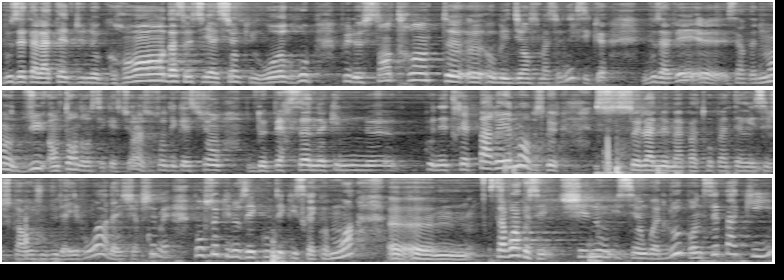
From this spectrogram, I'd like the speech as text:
vous êtes à la tête d'une grande association qui regroupe plus de 130 euh, obédiences maçonniques. C'est que vous avez certainement dû entendre ces questions-là. Ce sont des questions de personnes qui ne connaîtrais pas réellement, parce que cela ne m'a pas trop intéressé jusqu'à aujourd'hui d'aller voir, d'aller chercher, mais pour ceux qui nous écoutent et qui seraient comme moi, euh, euh, savoir que c'est chez nous, ici en Guadeloupe, on ne sait pas qui,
